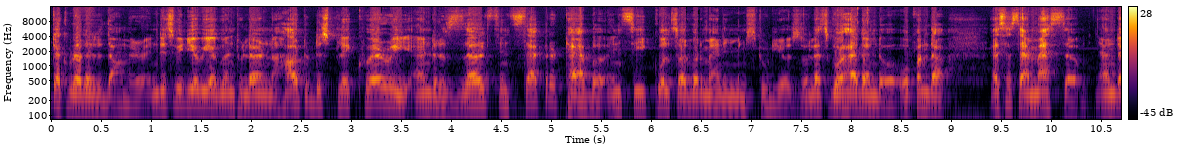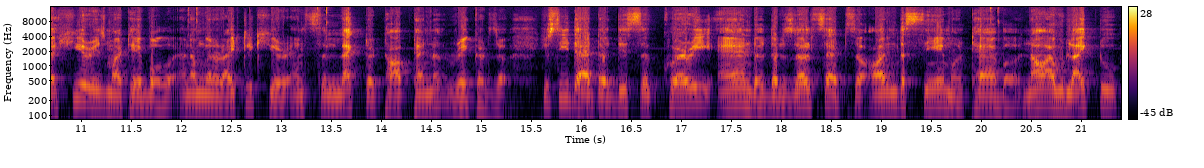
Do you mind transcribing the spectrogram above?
Tech Brothers Damer. In this video we are going to learn how to display query and results in separate tab in SQL Server Management Studio. So let's go ahead and open the SSMS and here is my table and I'm going to right click here and select the top 10 records. You see that this query and the result sets are in the same tab. Now I would like to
